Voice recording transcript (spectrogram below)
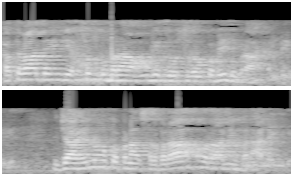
فتوا دیں گے، خود گمراہ ہوں گے، دوسروں کو بھی گمراہ کر لیں گے۔ جاہلوں کو اپنا سربراہ اور عالم بنا لیں گے۔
